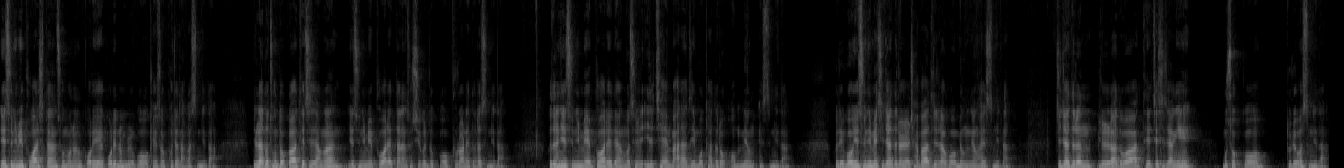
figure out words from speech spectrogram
예수님이 부활하셨다는 소문은 꼬리에 꼬리를 물고 계속 퍼져 나갔습니다. 빌라도 총독과 대제장은 예수님이 부활했다는 소식을 듣고 불안에 떨었습니다. 그들은 예수님의 부활에 대한 것을 일체 말하지 못하도록 엄명했습니다. 그리고 예수님의 제자들을 잡아들이라고 명령하였습니다. 제자들은 빌라도와 대제사장이 무섭고 두려웠습니다.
